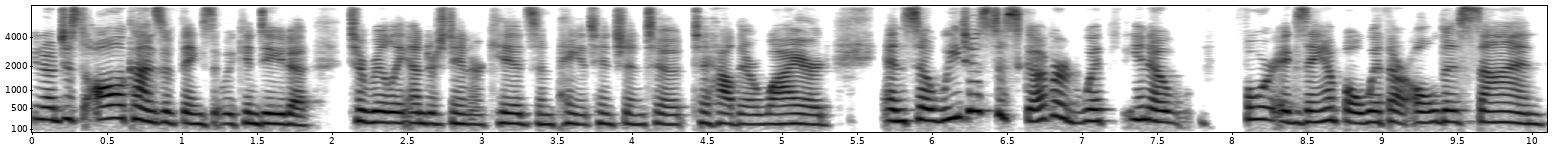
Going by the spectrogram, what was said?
you know, just all kinds of things that we can do to, to really understand our kids and pay attention to to how they're wired. And so we just discovered with, you know, for example, with our oldest son,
